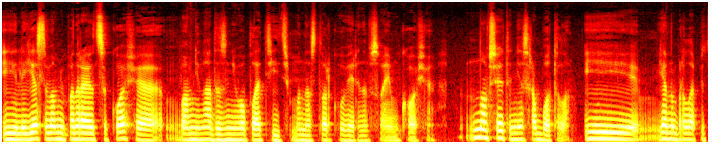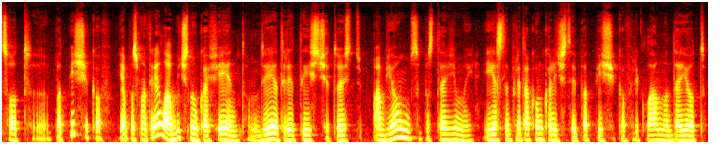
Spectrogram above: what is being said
Или если вам не понравится кофе, вам не надо за него платить. Мы настолько уверены в своем кофе. Но все это не сработало. И я набрала 500 э, подписчиков. Я посмотрела, обычно у кофеин там 2-3 тысячи. То есть объем сопоставимый. И если при таком количестве подписчиков реклама дает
